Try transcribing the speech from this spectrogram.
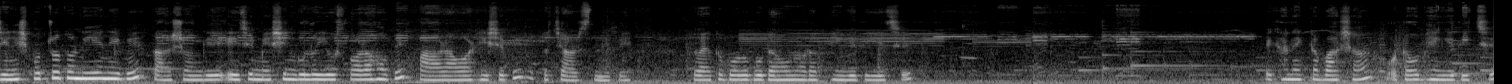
জিনিসপত্র তো নিয়ে নেবে, তার সঙ্গে এই যে মেশিনগুলো ইউজ করা হবে পার আওয়ার হিসেবে একটা চার্জ নেবে। তো এত বড় গোডাউন ওরা ভেঙে দিয়েছে। এখানে একটা বাসা, ওটাও ভেঙে দিচ্ছে।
